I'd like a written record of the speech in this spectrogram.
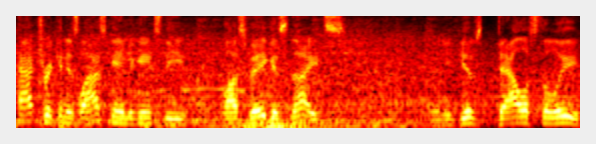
hat trick in his last game against the Las Vegas Knights. And he gives Dallas the lead.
